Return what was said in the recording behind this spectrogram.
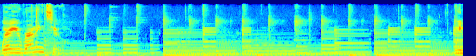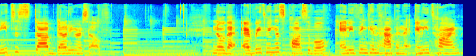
where are you running to? We need to stop doubting ourselves. Know that everything is possible, anything can happen at any time,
